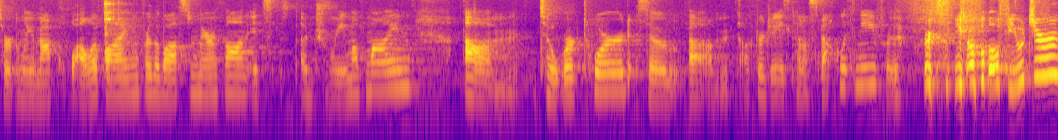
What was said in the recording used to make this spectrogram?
certainly am not qualifying for the boston marathon. It's a dream of mine um, to work toward. So um, dr j is kind of stuck with me for the foreseeable future.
